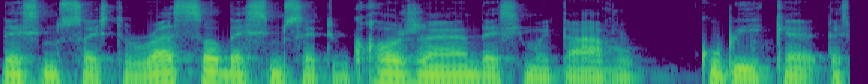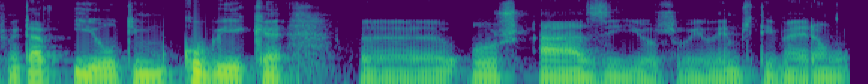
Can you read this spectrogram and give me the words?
16 Russell, 17 Grosjean, 18 Kubica, 18 e último Kubica. Uh, os As e os Williams tiveram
